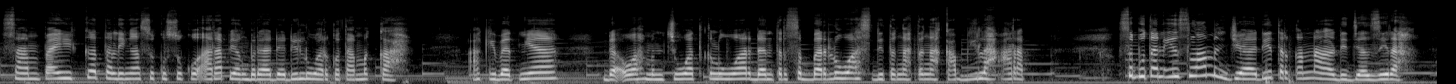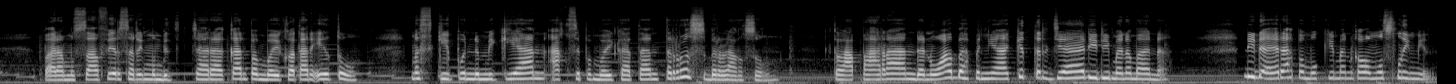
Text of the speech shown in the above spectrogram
sampai ke telinga suku-suku Arab yang berada di luar kota Mekah. Akibatnya, dakwah mencuat keluar dan tersebar luas di tengah-tengah kabilah Arab. Sebutan Islam menjadi terkenal di jazirah. Para musafir sering membicarakan pemboikotan itu. Meskipun demikian, aksi pemboikatan terus berlangsung. Kelaparan dan wabah penyakit terjadi di mana-mana. Di daerah pemukiman kaum muslimin.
